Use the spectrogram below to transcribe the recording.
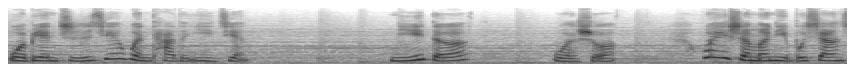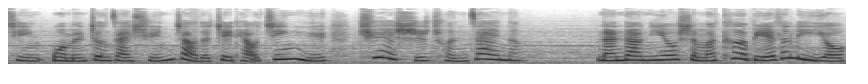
我便直接问他的意见。尼德，我说，为什么你不相信我们正在寻找的这条金鱼确实存在呢？难道你有什么特别的理由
